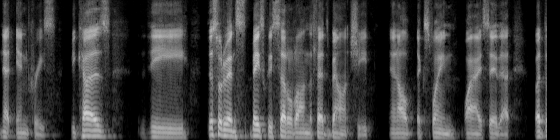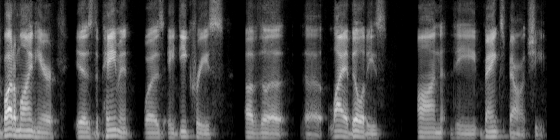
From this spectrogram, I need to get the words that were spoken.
net increase because the this would have been basically settled on the Fed's balance sheet, and I'll explain why I say that. But the bottom line here is the payment was a decrease of the, the liabilities on the bank's balance sheet.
